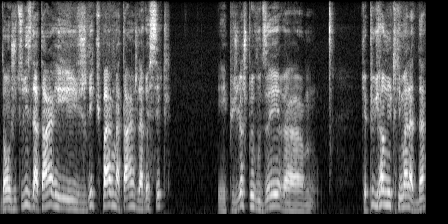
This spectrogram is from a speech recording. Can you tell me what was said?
Donc, j'utilise la terre et je récupère ma terre, je la recycle. Et puis là, je peux vous dire qu'il n'y a plus grand nutriments là-dedans.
